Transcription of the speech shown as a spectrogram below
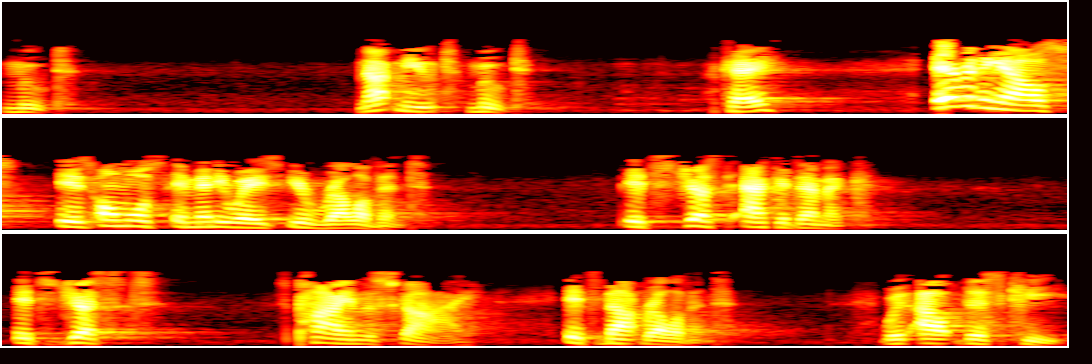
moot. Not mute, moot. Okay? Everything else is almost in many ways irrelevant. It's just academic. It's just pie in the sky. It's not relevant without this key.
